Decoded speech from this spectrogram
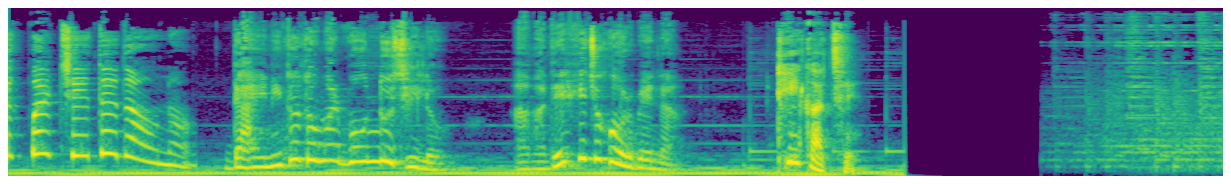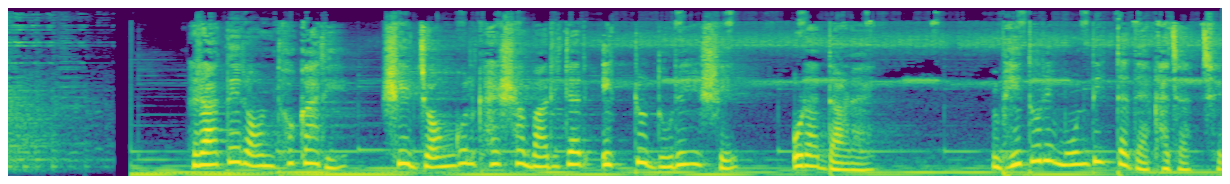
একবার যেতে দাও না। ডাইনি তো তোমার বন্ধু ছিল। আমাদের কিছু করবে না। ঠিক আছে। রাতের অন্ধকারে সেই জঙ্গল ঘেঁষা বাড়িটার একটু দূরে এসে ওরা দাঁড়ায়। ভেতরে মন্দিরটা দেখা যাচ্ছে।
